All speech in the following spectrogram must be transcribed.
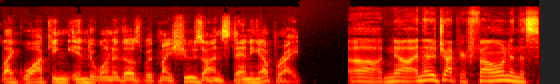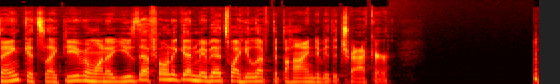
like walking into one of those with my shoes on, standing upright. Oh, no. And then to drop your phone in the sink, it's like, do you even want to use that phone again? Maybe that's why he left it behind to be the tracker.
